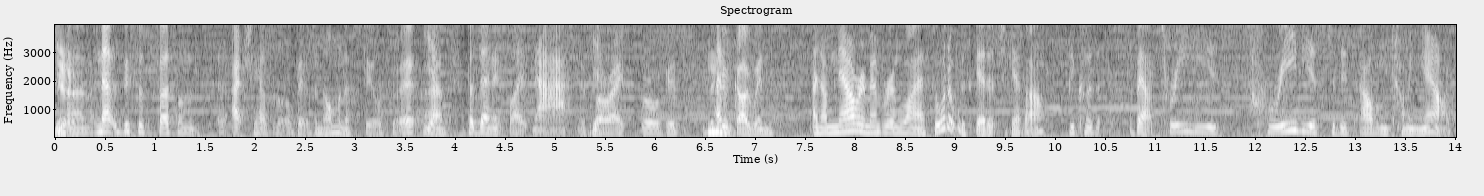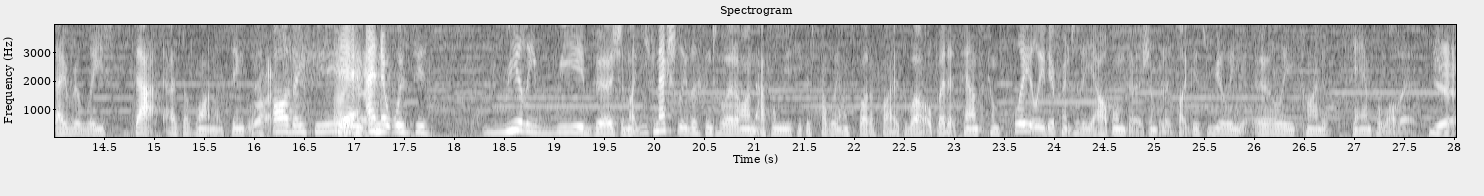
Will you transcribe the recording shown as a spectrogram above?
Yeah. Um, and that, this is the first one that actually has a little bit of an ominous feel to it. Yeah. Um, but then it's like, nah, it's Yeah. all right, we're all good. The good guy wins. And I'm now remembering why I thought it was Get It Together because about three years previous to this album coming out, they released that as a vinyl single. Right. Oh, they did. Yeah, Okay. and it was this really weird version. Like you can actually listen to it on Apple Music, it's probably on Spotify as well, but it sounds completely different to the album version, but it's like this really early kind of sample of it. Yeah.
